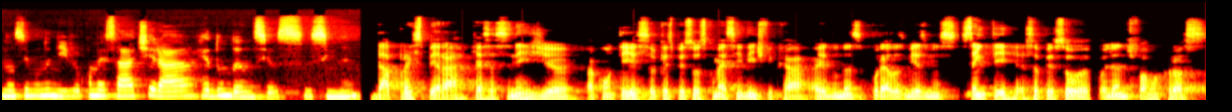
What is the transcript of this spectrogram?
no segundo nível, começar a tirar redundâncias, assim, né? Dá para esperar que essa sinergia aconteça, ou que as pessoas comecem a identificar a redundância por elas mesmas, sem ter essa pessoa olhando de forma cross?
